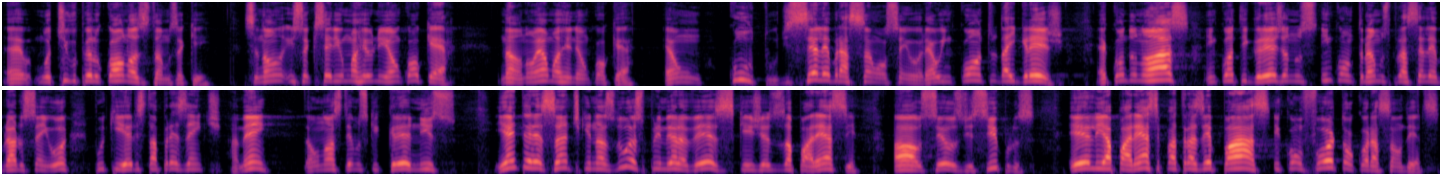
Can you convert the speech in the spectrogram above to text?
é, motivo pelo qual nós estamos aqui. Senão, isso aqui seria uma reunião qualquer. Não, não é uma reunião qualquer. É um culto de celebração ao Senhor. É o encontro da igreja. É quando nós, enquanto igreja, nos encontramos para celebrar o Senhor, porque Ele está presente. Amém? Então nós temos que crer nisso. E é interessante que nas duas primeiras vezes que Jesus aparece aos seus discípulos, ele aparece para trazer paz e conforto ao coração deles.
